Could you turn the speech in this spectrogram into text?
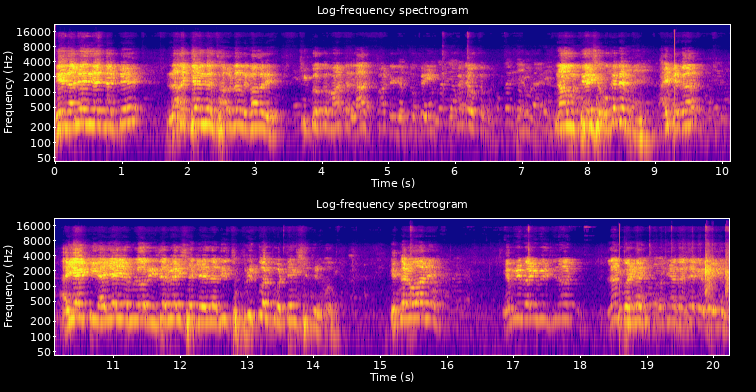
నేను అనేది ఏంటంటే రాజ్యాంగ సవరణలు కావాలి. ఇంకొక మాట లాస్ట్ మాట చెప్తా ఒక- ఒకటే ఒక మాట. నా ఉద్దేశం ఒకటే అయిపోగా ఐఐటి ఐఐఎం లో రిజర్వేషన్ లేదని సుప్రీంకోర్టు కొట్టేసింది ఇక్కడ వాళ్ళే everybody will not learn Sonia Gandhi దగ్గర పోయినాం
